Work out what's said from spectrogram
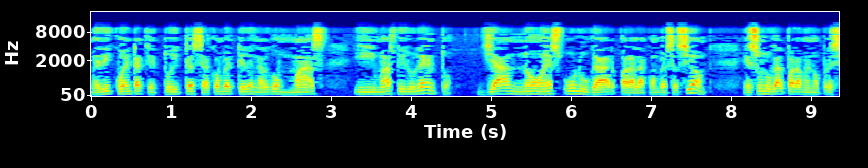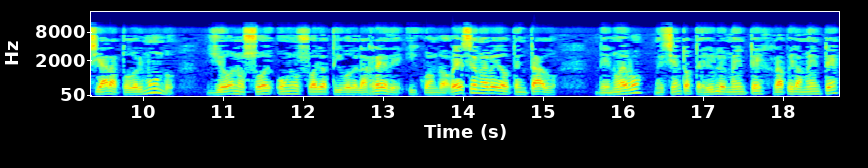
Me di cuenta que Twitter se ha convertido en algo más y más virulento. Ya no es un lugar para la conversación, es un lugar para menospreciar a todo el mundo. Yo no soy un usuario activo de las redes y cuando a veces me veo tentado de nuevo, me siento terriblemente, rápidamente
